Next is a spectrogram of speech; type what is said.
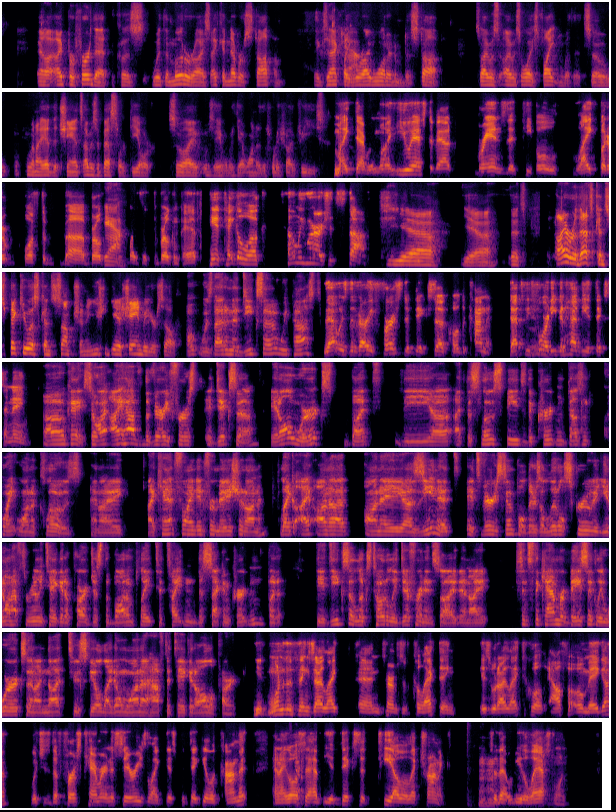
and I, I prefer that because with the motorized, I can never stop them exactly Yeah. where I wanted them to stop. So I was I was always fighting with it. So when I had the chance, I was a Beseler dealer, so I was able to get one of the 45Vs. Mike, that remind you asked about brands that people like but are off the uh, broken. Yeah. What's it? The broken path. Here, take a look. Tell me where I should stop. Yeah, yeah, that's Ira. That's conspicuous consumption, and you should be ashamed of yourself. Oh, was that an Edixa we passed? That was the very first Edixa called the Comet. That's before it even had the Edixa name. Okay, so I, I have the very first Edixa. It all works, but the uh, at the slow speeds, the curtain doesn't quite want to close, and I I can't find information on like I on a on a uh, Zenith. It's very simple. There's a little screw. You don't have to really take it apart, just the bottom plate to tighten the second curtain. But the Edixa looks totally different inside, and I since the camera basically works and I'm not too skilled, I don't want to have to take it all apart. One of the things I like in terms of collecting is what I like to call Alpha Omega, which is the first camera in a series like this particular Comet. And I also have the Edixa TL Electronic. Mhm. So that would be the last one.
